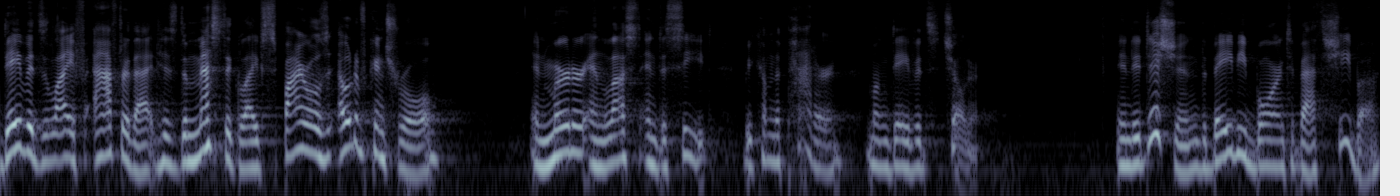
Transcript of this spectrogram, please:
David's life after that, his domestic life, spirals out of control, and murder and lust and deceit become the pattern among David's children. In addition, the baby born to Bathsheba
